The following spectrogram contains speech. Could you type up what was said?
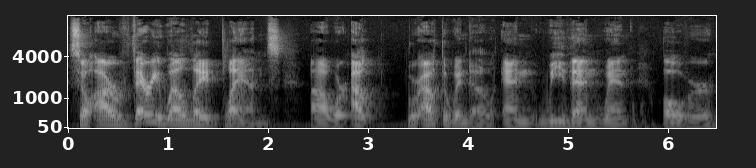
So our very well laid plans uh, were out were out the window, and we then went over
